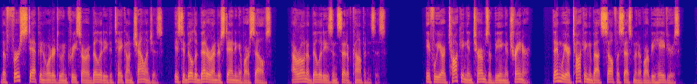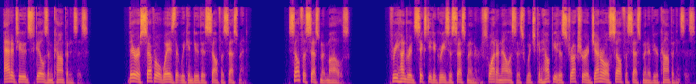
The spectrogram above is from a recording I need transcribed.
the first step in order to increase our ability to take on challenges is to build a better understanding of ourselves, our own abilities and set of competences. If we are talking in terms of being a trainer, then we are talking about self assessment of our behaviors, attitudes, skills, and competences. There are several ways that we can do this self assessment. Self assessment models. 360 degrees assessment or SWOT analysis, which can help you to structure a general self assessment of your competences.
